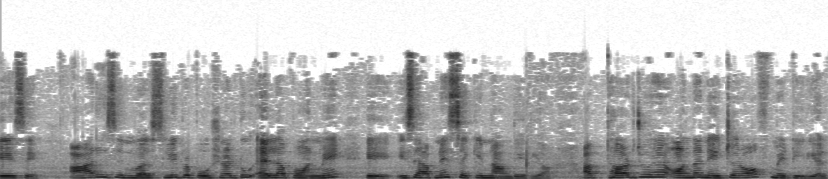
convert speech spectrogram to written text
ए से। R is inversely proportional to L upon में ए इसे आपने सेकेंड नाम दे दिया। अब थर्ड जो है on the nature of material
